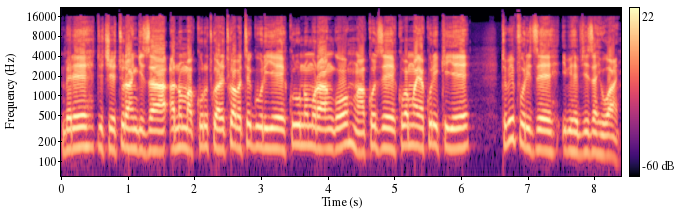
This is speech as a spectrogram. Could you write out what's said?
mbere duciye turangiza ano makuru twari twabateguriye kuri uno murango mwakoze kuba mwayakurikiye tubipfurize ibihe byiza hiwanyu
